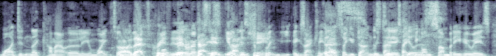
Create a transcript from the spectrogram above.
why didn't they come out early and wait till? Oh, like- that's crazy. They don't understand is- guilt that and is shame. complete- Exactly, and also you don't understand taking on somebody who is th-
